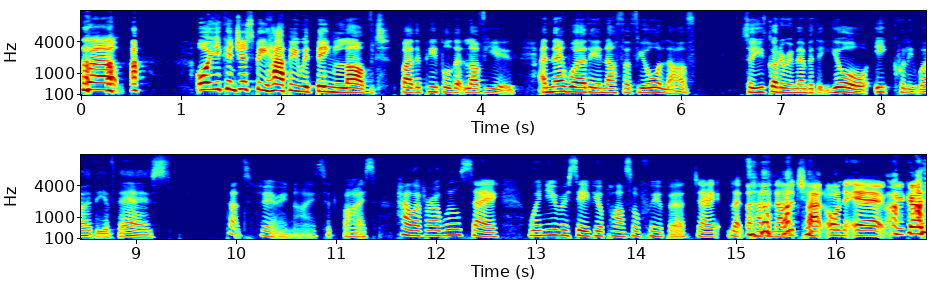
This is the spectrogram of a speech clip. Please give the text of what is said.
well, Or you can just be happy with being loved by the people that love you and they're worthy enough of your love. So you've got to remember that you're equally worthy of theirs. That's very nice advice. However, I will say when you receive your parcel for your birthday, let's have another chat on air because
